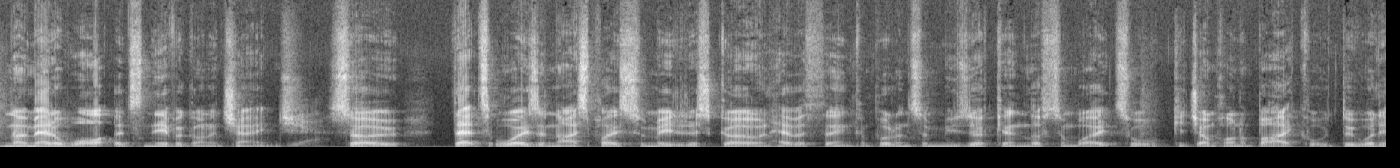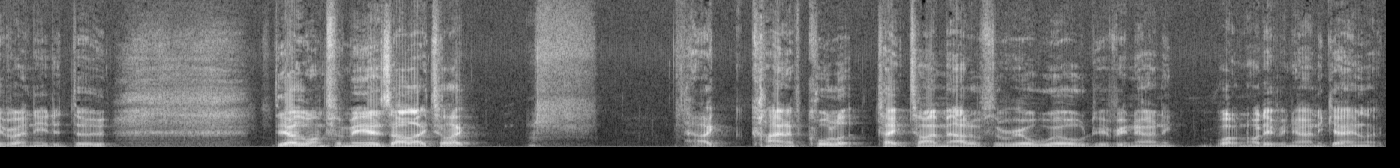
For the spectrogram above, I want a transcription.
no matter what, it's never going to change. Yeah. So that's always a nice place for me to just go and have a think and put in some music and lift some weights or get, jump on a bike or do whatever I need to do. The other one for me is I like to like I kind of call it take time out of the real world every now and well not every now and again like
